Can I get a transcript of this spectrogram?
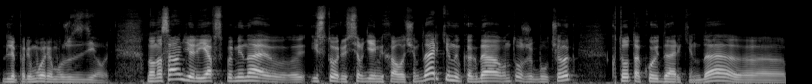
для Приморья может сделать. Но на самом деле я вспоминаю э, историю с Сергеем Михайловичем Дарькиным, когда он тоже был человек, кто такой Дарькин, да, э,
